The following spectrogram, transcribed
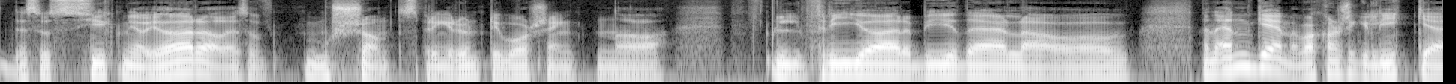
det er så sykt mye å gjøre, og det er så morsomt å springe rundt i Washington og frigjøre bydeler og Men endgamet var kanskje ikke like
